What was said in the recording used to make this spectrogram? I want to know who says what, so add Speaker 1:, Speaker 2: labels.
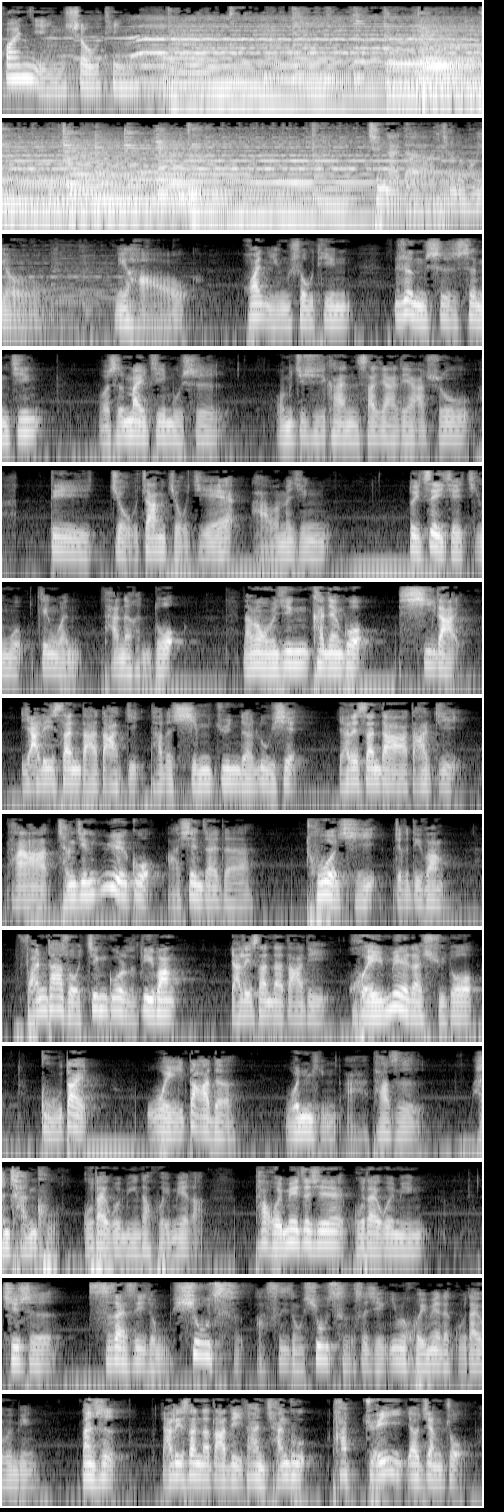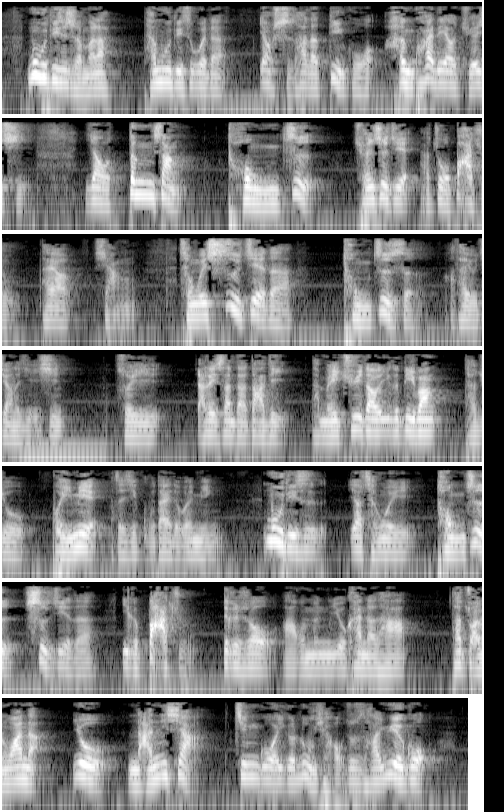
Speaker 1: 欢迎收听。
Speaker 2: 亲爱的听众朋友，你好，欢迎收听认识圣经，我是麦基牧师。我们继续看撒加利亚书。第九章九节啊，我们已经对这一节经文经文谈了很多。那么我们已经看见过希腊亚历山大大帝他的行军的路线。亚历山大大帝他曾经越过啊现在的土耳其这个地方，凡他所经过的地方，亚历山大大帝毁灭了许多古代伟大的文明啊，他是很残酷。古代文明它毁灭了，他毁灭这些古代文明，其实实在是一种羞耻啊，是一种羞耻的事情。因为毁灭了古代文明，但是亚历山大大帝他很残酷，他决意要这样做，目的是什么呢？他目的是为了要使他的帝国很快的要崛起，要登上统治全世界啊，做霸主，他要想成为世界的统治者啊，他有这样的野心，所以。亚历山大大帝，他每去到一个地方，他就毁灭这些古代的文明，目的是要成为统治世界的一个霸主。这个时候啊，我们又看到他，他转弯了，又南下，经过一个路桥，就是他越过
